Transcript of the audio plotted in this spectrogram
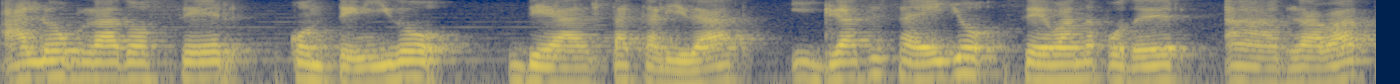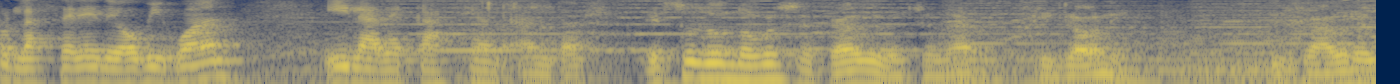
ha logrado hacer contenido de alta calidad y gracias a ello se van a poder grabar por la serie de Obi-Wan y la de Cassian Andor. Estos dos nombres que acabas de mencionar, Filoni y Favreau,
